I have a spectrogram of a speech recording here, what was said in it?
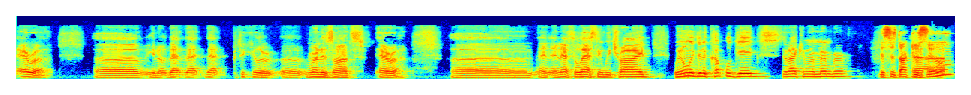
era. Uh, you know that that that particular uh, Renaissance era. Um, and, and that's the last thing we tried. We only did a couple gigs that I can remember. This is Dr. Uh, Zoom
